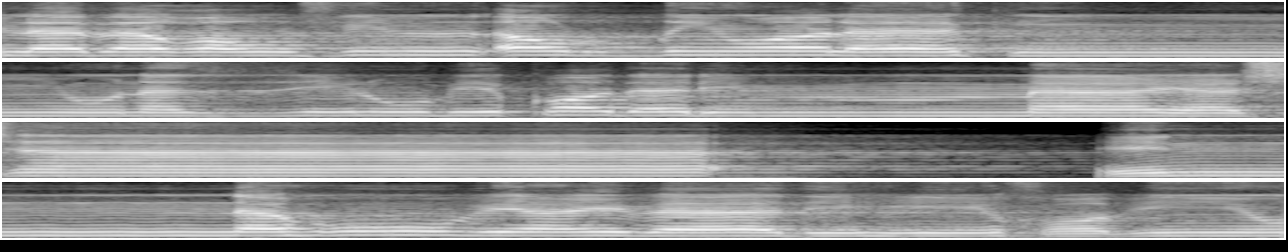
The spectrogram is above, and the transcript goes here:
لبغوا في الأرض ولكن ينزل بقدر ما يشاء إنه بعباده خبير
